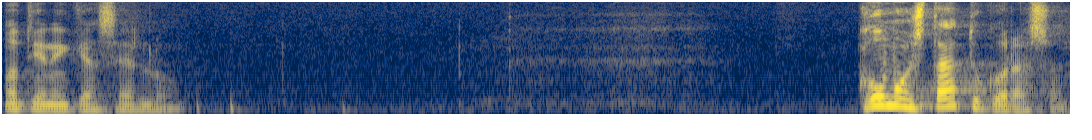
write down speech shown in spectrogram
no tienen que hacerlo. ¿Cómo está tu corazón?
